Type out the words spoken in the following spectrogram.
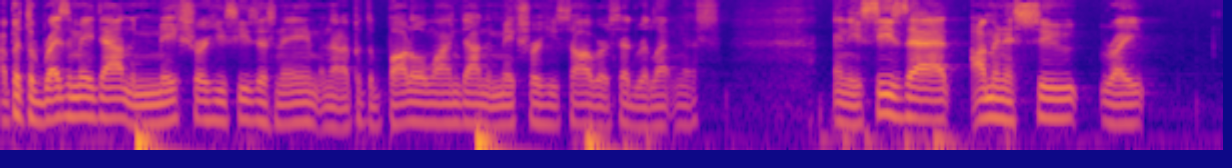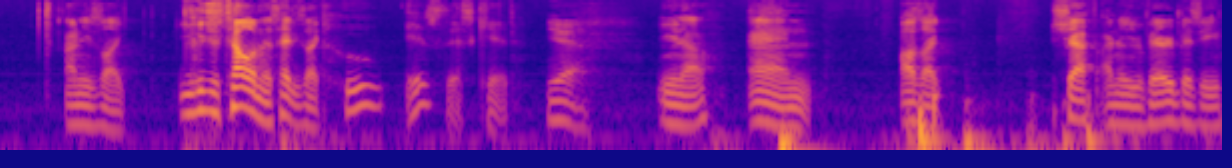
I put the resume down to make sure he sees his name, and then I put the bottle of wine down to make sure he saw where it said relentless. And he sees that. I'm in a suit, right? And he's like, you can just tell in his head, he's like, who is this kid? yeah. you know? And I was like, Chef, I know you're very busy.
